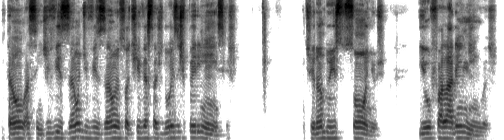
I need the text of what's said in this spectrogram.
Então, assim, de visão, de visão, eu só tive essas duas experiências. Tirando isso, sonhos e o falar em línguas,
